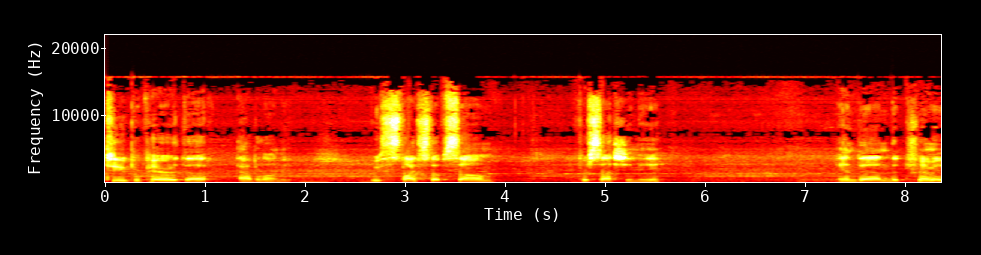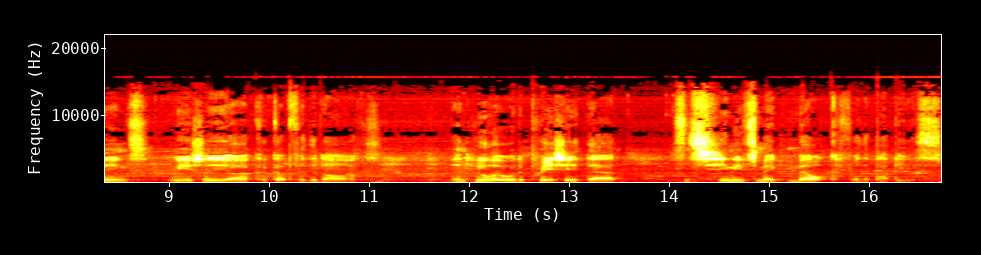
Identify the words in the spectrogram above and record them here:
to prepare the abalone. We sliced up some for sashimi, and then the trimmings we usually uh, cook up for the dogs. And Hula would appreciate that since she needs to make milk for the puppies.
